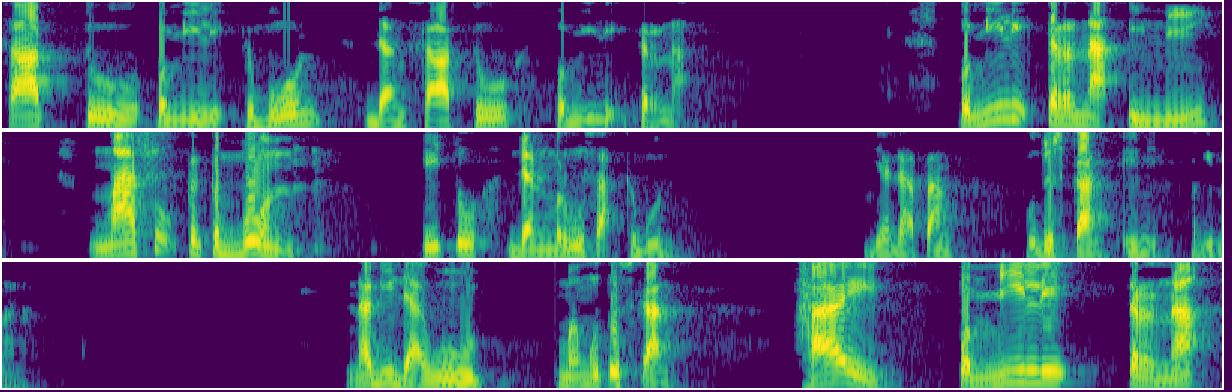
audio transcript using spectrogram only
satu pemilik kebun dan satu pemilik ternak. Pemilik ternak ini masuk ke kebun itu dan merusak kebun. Dia datang putuskan ini bagaimana. Nabi Daud memutuskan, hai pemilik ternak,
